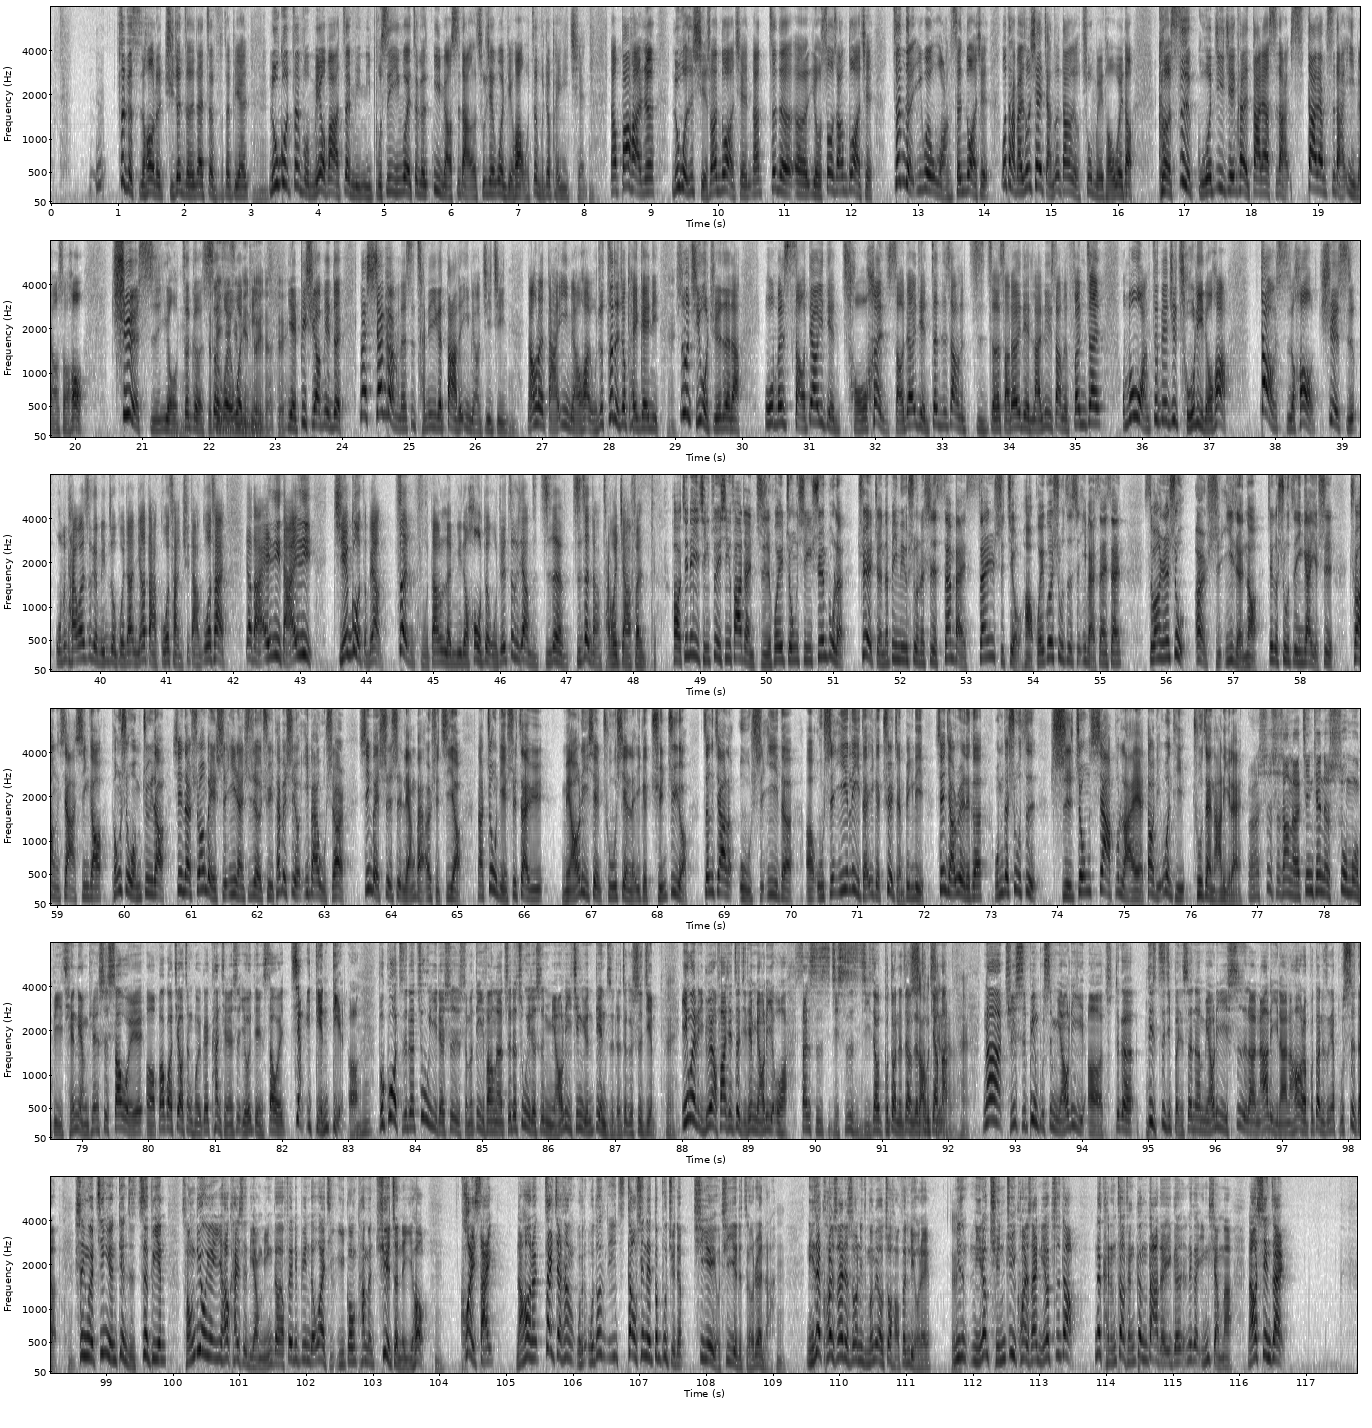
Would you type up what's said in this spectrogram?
这个时候呢，举证责任在政府这边。如果政府没有办法证明你不是因为这个疫苗施打而出现问题的话，我政府就赔你钱。那包含呢，如果是血栓多少钱，那真的呃有受伤多少钱，真的因为往生多少钱？我坦白说，现在讲这当然有触眉头味道。可是国际间开始大量施打大量施打疫苗的时候，确实有这个社会问题，也必须要面对。那香港呢是成立一个大的疫苗基金，然后呢打疫苗的话，我就真的就赔给你。所以说，其实我觉得啦。我们少掉一点仇恨，少掉一点政治上的指责，少掉一点蓝绿上的纷争，我们往这边去处理的话，到时候确实我们台湾是个民主国家，你要打国产去打国产，要打 AD，打 AD 结果怎么样？政府当人民的后盾，我觉得这个样子执政执政党才会加分。好，今天疫情最新发展，指挥中心宣布了确诊的病例数呢是三百三十九，哈，回归数字是一百三十三。死亡人数二十一人哦，这个数字应该也是创下新高。同时，我们注意到，现在双北市依然是热区，台北市有一百五十二，新北市是两百二十七哦。那重点是在于苗栗县出现了一个群聚哦。增加了五十亿的呃五十一例的一个确诊病例。先讲瑞德哥，我们的数字始终下不来，哎，到底问题出在哪里嘞？呃，事实上呢，今天的数目比前两天是稍微哦、呃，包括校正回归看起来是有一点稍微降一点点啊。嗯、不过值得注意的是什么地方呢？值得注意的是苗栗金源电子的这个事件。对，因为你没有发现这几天苗栗哇三十几、四十几，在不断的这样在增加嘛。那其实并不是苗栗啊、呃，这个自自己本身呢，苗栗市啦哪里啦，然后呢不断的增加，不是的。是因为金元电子这边从六月一号开始，两名的菲律宾的外籍移工他们确诊了以后，快筛，然后呢，再加上我我都一直到现在都不觉得企业有企业的责任呐、啊。你在快筛的时候，你怎么没有做好分流嘞？你你让群聚快筛，你要知道那可能造成更大的一个那个影响嘛。然后现在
